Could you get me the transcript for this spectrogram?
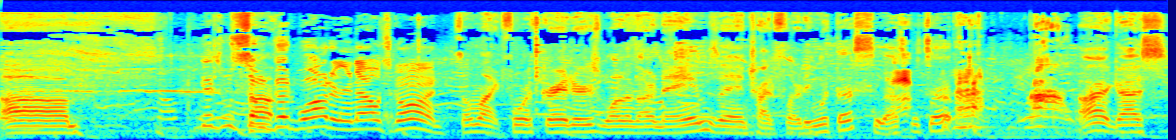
Um, This was So- some good water and now it's gone. some like fourth graders wanted our names and tried flirting with us, so that's what's up. All right, guys.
